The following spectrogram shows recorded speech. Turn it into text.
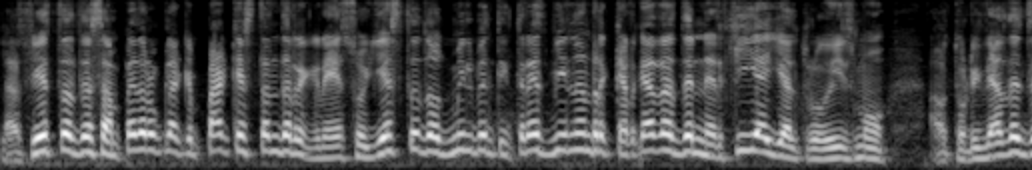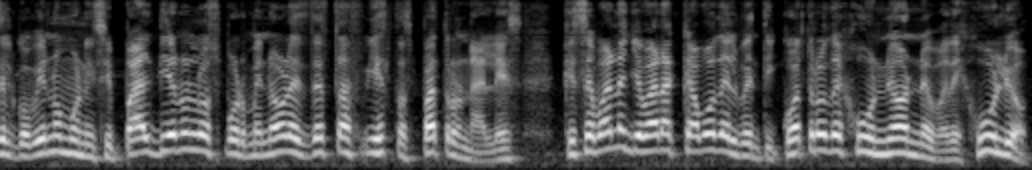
Las fiestas de San Pedro Claquepaque están de regreso y este 2023 vienen recargadas de energía y altruismo. Autoridades del gobierno municipal dieron los pormenores de estas fiestas patronales que se van a llevar a cabo del 24 de junio al 9 de julio.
